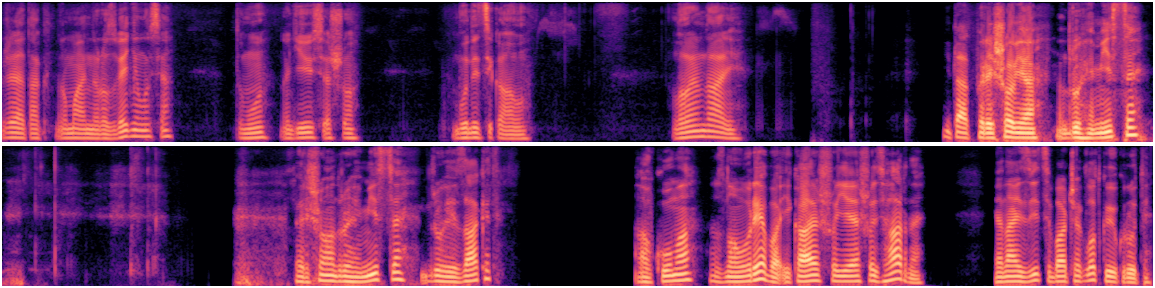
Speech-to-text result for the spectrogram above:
вже так нормально розвиднілося, тому надіюся, що буде цікаво. Ловимо далі. І так, перейшов я на друге місце. Перейшов на друге місце, другий закид. А в кума знову риба і каже, що є щось гарне. Я навіть звідси бачу, як лодкою крути.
